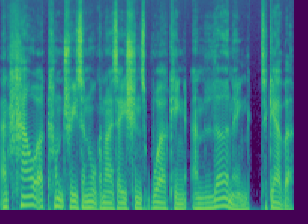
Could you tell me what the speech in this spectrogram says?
and how are countries and organizations working and learning together?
